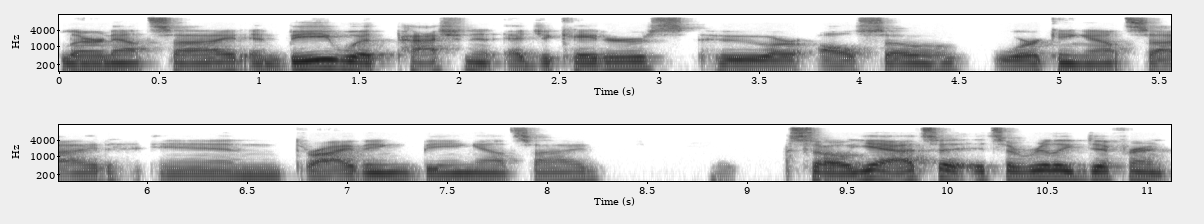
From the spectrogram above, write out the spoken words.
learn outside, and be with passionate educators who are also working outside and thriving being outside. So yeah, it's a it's a really different.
